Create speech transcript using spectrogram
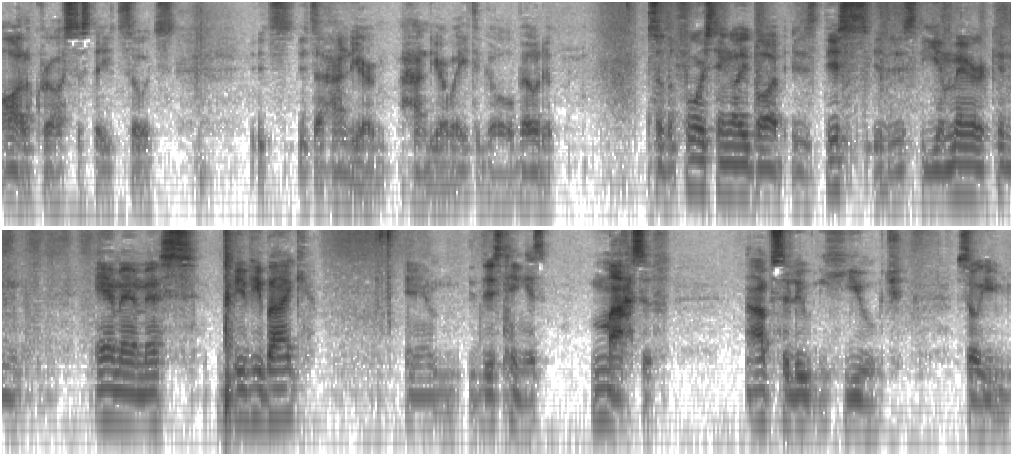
all across the States. So it's it's it's a handier handier way to go about it. So the first thing I bought is this. It is the American MMS bivy bag. Um, this thing is massive, absolutely huge. So you,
